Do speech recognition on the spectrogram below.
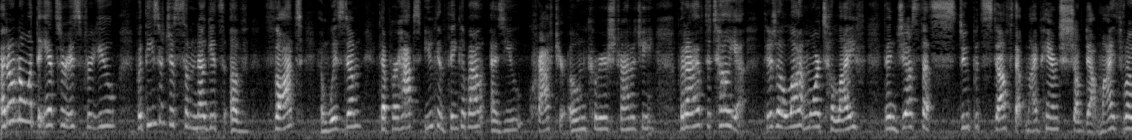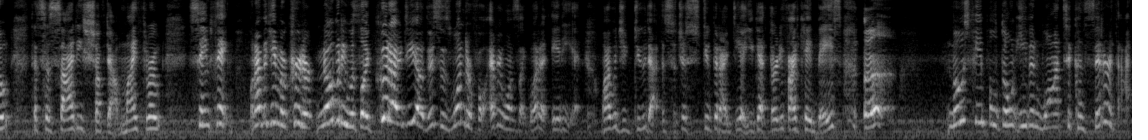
I don't know what the answer is for you, but these are just some nuggets of thought and wisdom that perhaps you can think about as you craft your own career strategy. But I have to tell you, there's a lot more to life than just that stupid stuff that my parents shoved out my throat, that society shoved out my throat. Same thing. When I became a recruiter, nobody was like, good idea, this is wonderful. Everyone's like, what an idiot. Why would you do that? That's such a stupid idea. You get 35K base? Ugh most people don't even want to consider that.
